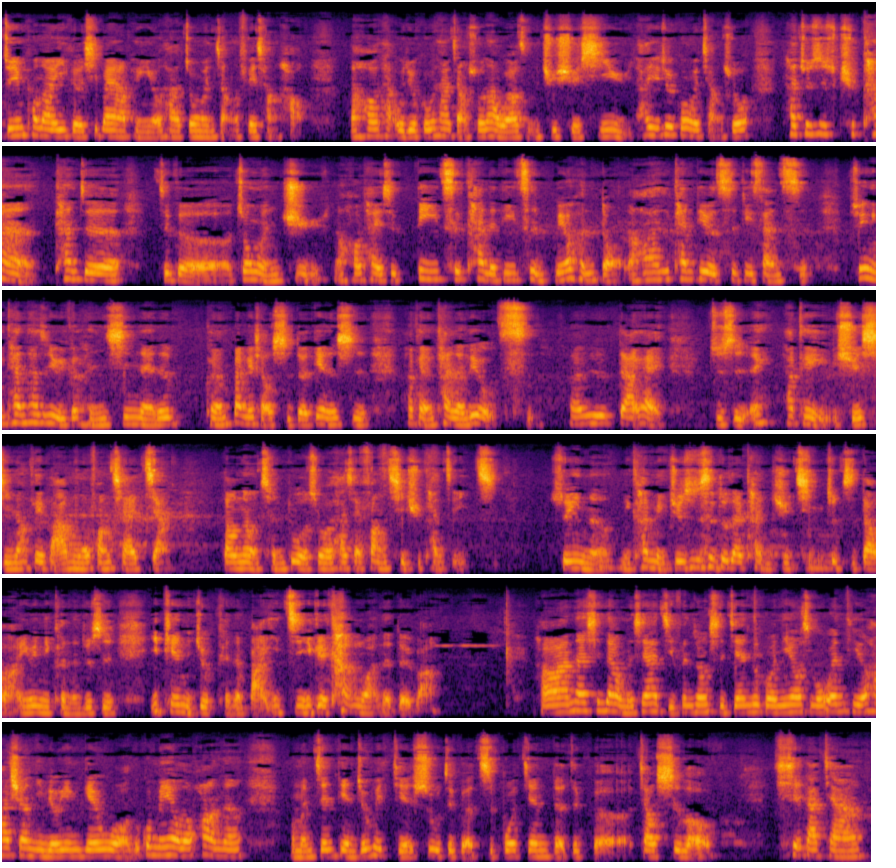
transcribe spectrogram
最近碰到一个西班牙朋友，他中文讲的非常好。然后他，我就跟他讲说，那我要怎么去学西语？他也就跟我讲说，他就是去看看着这个中文剧，然后他也是第一次看的，第一次没有很懂，然后他是看第二次、第三次，所以你看他是有一个恒心呢，就可能半个小时的电视，他可能看了六次，他就大概就是哎，他可以学习，然后可以把它模仿起来讲到那种程度的时候，他才放弃去看这一集。所以呢，你看美剧是不是都在看剧情，就知道啦。因为你可能就是一天你就可能把一集给看完了，对吧？好啊，那现在我们剩下几分钟时间，如果你有什么问题的话，需要你留言给我。如果没有的话呢，我们整点就会结束这个直播间的这个教室喽。谢谢大家。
